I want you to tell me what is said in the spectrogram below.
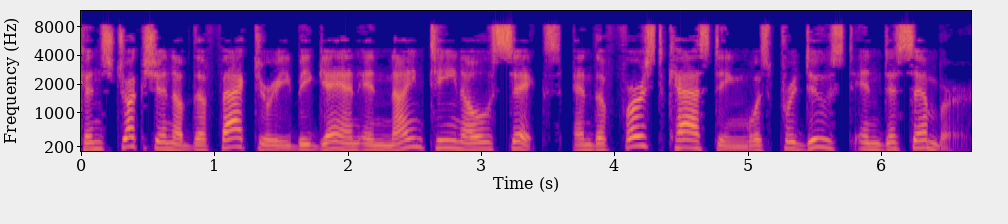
Construction of the factory began in 1906, and the first casting was produced in December.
